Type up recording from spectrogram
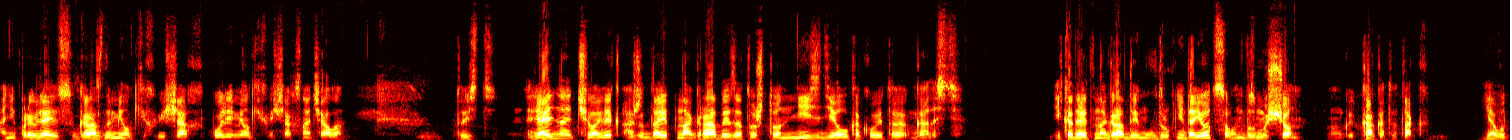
Они проявляются в гораздо мелких вещах, более мелких вещах сначала. То есть реально человек ожидает награды за то, что он не сделал какую-то гадость. И когда эта награда ему вдруг не дается, он возмущен. Он говорит, как это так? Я вот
